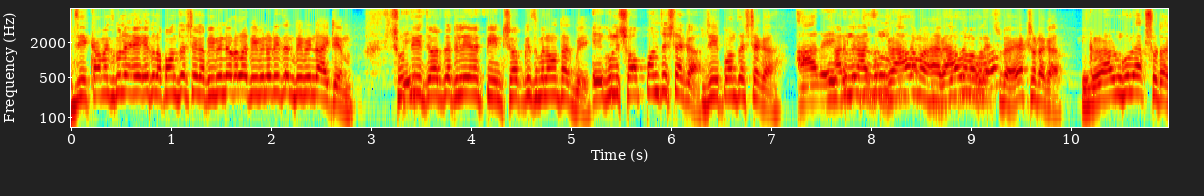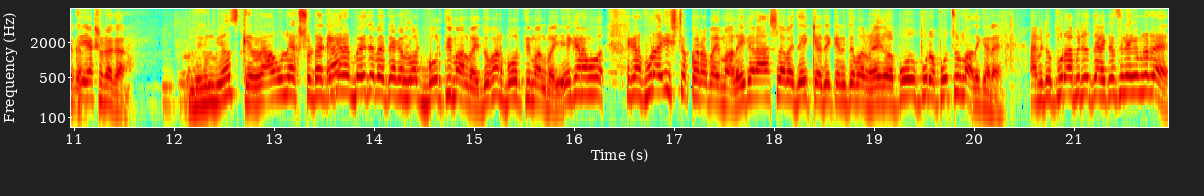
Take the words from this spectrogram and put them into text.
জি কামিজগুলো এগুলো পঞ্চাশ টাকা। বিভিন্ন কালার বিভিন্ন ডিজাইন বিভিন্ন আইটেম সুতি জর্জেট লিনের প্রিন্ট সব কিছু মেলানো থাকবে। এগুলি সব পঞ্চাশ টাকা? জি পঞ্চাশ টাকা। আর গুল জামা, হ্যাঁ, গুল? জামাগুলো একশো টাকা একশো টাকা। গ্রাউন্ডগুলো একশো টাকা? একশো টাকা। দেখুন গ্রাউন্ড একশো টাকা এখানে বেঁধে বেঁধে দেখেন লট ভর্তি মাল ভাই দোকান ভর্তি মাল ভাই। এখানে এখানে পুরো স্টক করা ভাই মাল। এখানে আসলে ভাই দেখে দেখে নিতে পারবেন। এগুলো পুরো- পুরো প্রচুর মাল এখানে। আমি তো পুরো ভিডিও দেখাইতেছি না আপনারা।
